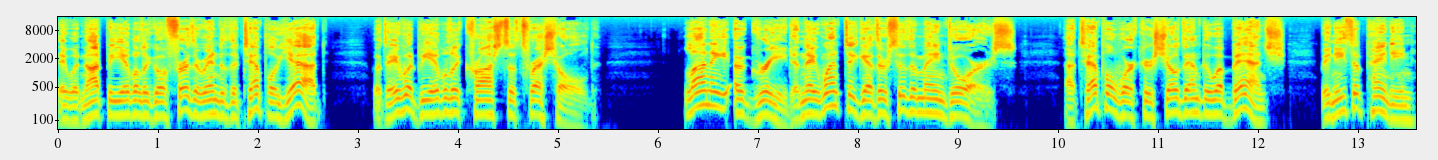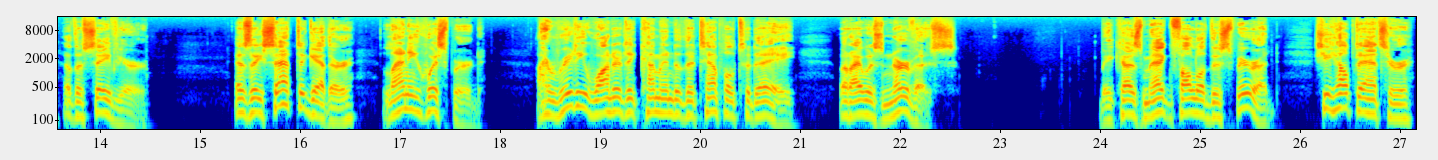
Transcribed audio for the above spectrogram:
They would not be able to go further into the temple yet, but they would be able to cross the threshold. Lonnie agreed, and they went together through the main doors. A temple worker showed them to a bench beneath a painting of the Savior. As they sat together, Lonnie whispered, I really wanted to come into the temple today, but I was nervous. Because Meg followed the Spirit, she helped answer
